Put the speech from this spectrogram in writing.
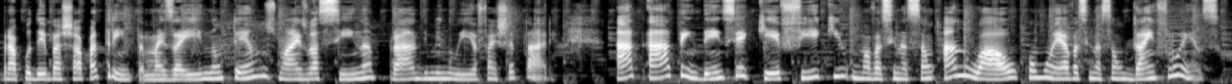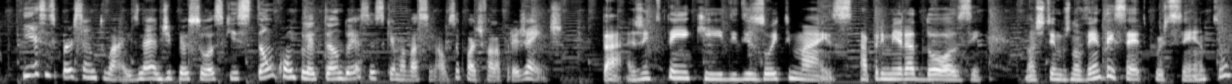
para poder baixar para 30, mas aí não temos mais vacina para diminuir a faixa etária. A, a, tendência é que fique uma vacinação anual, como é a vacinação da influenza. E esses percentuais, né, de pessoas que estão completando esse esquema vacinal, você pode falar para gente? Tá, a gente tem aqui de 18 e mais, a primeira dose, nós temos 97%,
